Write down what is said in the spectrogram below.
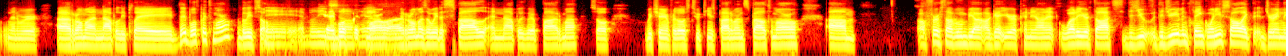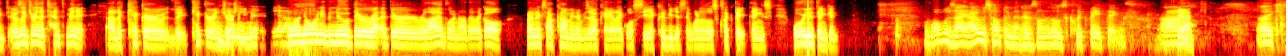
and then we're uh, Roma and Napoli play. They both play tomorrow, I believe so. They, I believe Yeah, they so. both play yeah. tomorrow. Uh, Roma's away to Spal and Napoli's away to Parma. So we're cheering for those two teams, Parma and Spal, tomorrow. Um, oh, first off, Umbi, I'll, I'll get your opinion on it. What are your thoughts? Did you did you even think when you saw like during the it was like during the tenth minute, uh, the kicker the kicker in Germany, kicker, Yeah. no one, no one even knew if they were re- if they were reliable or not. They're like, oh, Not coming. Everybody's like, okay, like we'll see. It could be just like one of those clickbait things. What were you thinking? What was I? I was hoping that it was one of those clickbait things. Um, Yeah. Like,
